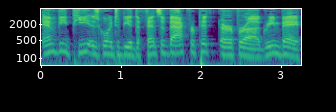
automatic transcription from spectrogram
MVP is going to be a defensive back for Pitt or for uh, Green Bay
